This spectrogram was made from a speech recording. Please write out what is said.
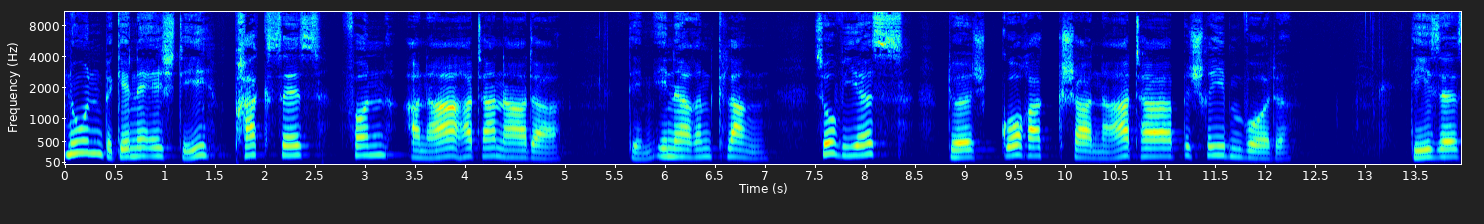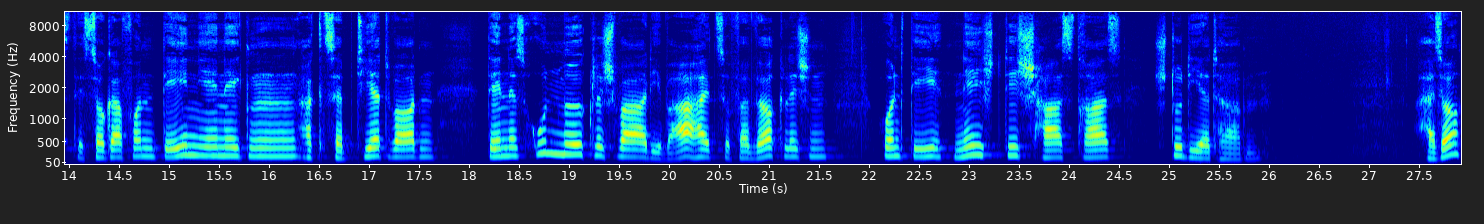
nun beginne ich die Praxis von Anahatanada, dem inneren Klang, so wie es durch Gorakshanatha beschrieben wurde. Dieses ist sogar von denjenigen akzeptiert worden, denen es unmöglich war, die Wahrheit zu verwirklichen und die nicht die Shastras studiert haben. Also,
